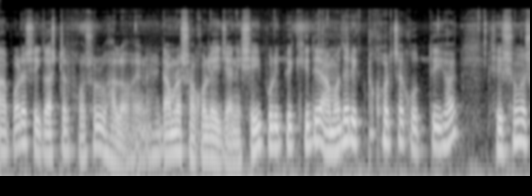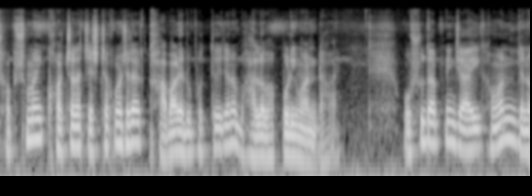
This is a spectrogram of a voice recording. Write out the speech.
না পড়ে, সেই গাছটার ফসল ভালো হয় না, এটা আমরা সকলেই জানি। সেই পরিপ্রেক্ষিতে আমাদের একটু খরচা করতেই হয়, সেই সঙ্গে সবসময় খরচাটা চেষ্টা করুন, সেটা খাবারের উপর থেকে যেন ভালো পরিমাণটা হয়। ওষুধ আপনি যাই খাওয়ান, যেন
